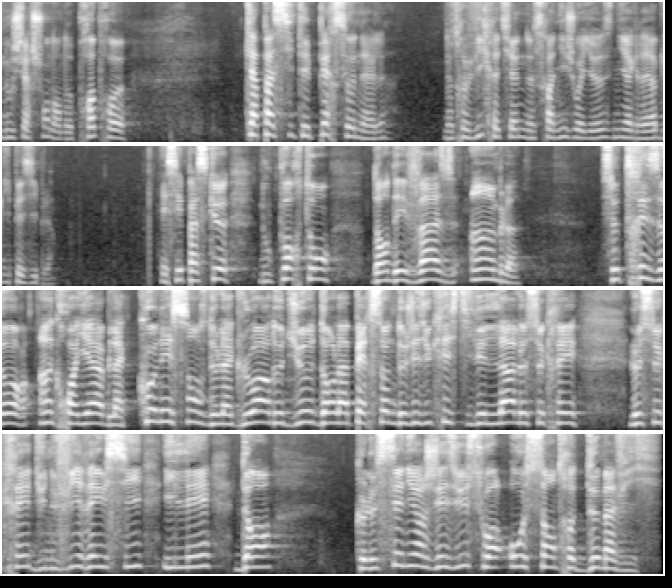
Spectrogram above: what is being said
nous cherchons dans nos propres capacités personnelles, notre vie chrétienne ne sera ni joyeuse, ni agréable, ni paisible. Et c'est parce que nous portons dans des vases humbles ce trésor incroyable, la connaissance de la gloire de Dieu dans la personne de Jésus-Christ. Il est là le secret, le secret d'une vie réussie. Il est dans que le Seigneur Jésus soit au centre de ma vie.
